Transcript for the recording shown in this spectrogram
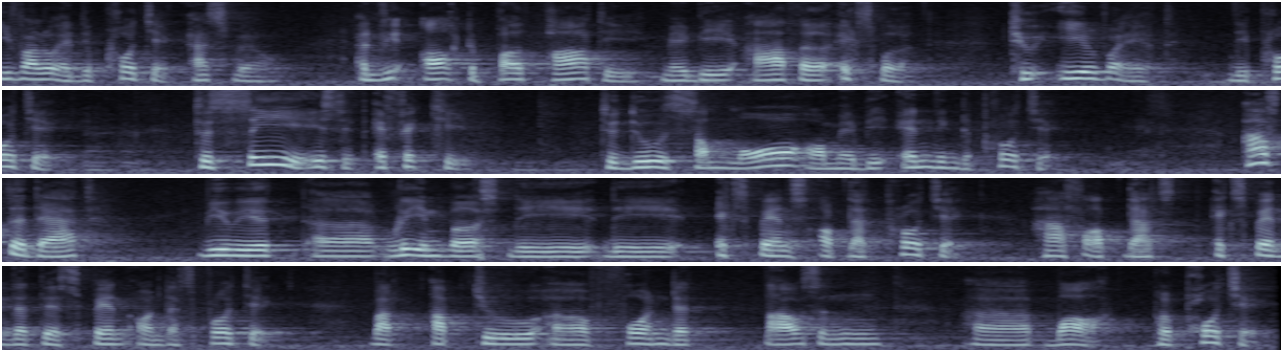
evaluate the project as well. And we ask the third party, maybe other expert, to evaluate the project to see is it effective to do some more or maybe ending the project. After that, we will uh, reimburse the, the expense of that project, half of that expense that they spend on that project, but up to uh, 400,000 uh, baht per project.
